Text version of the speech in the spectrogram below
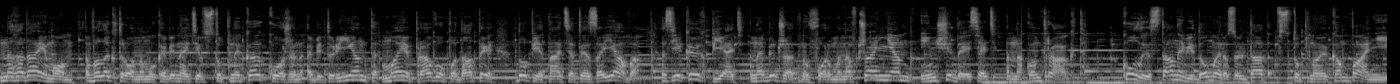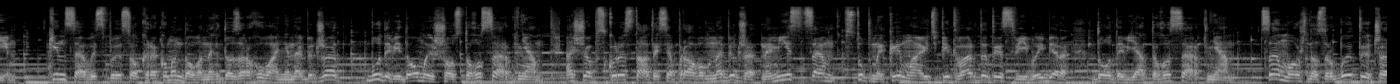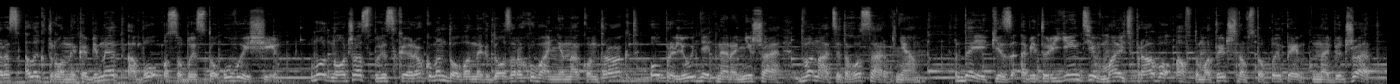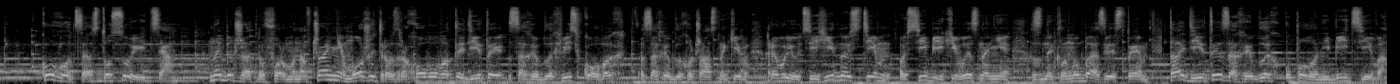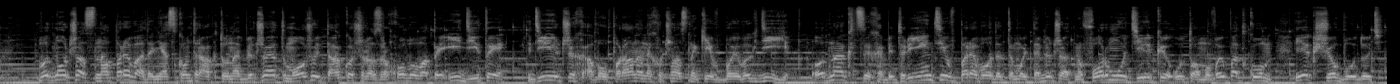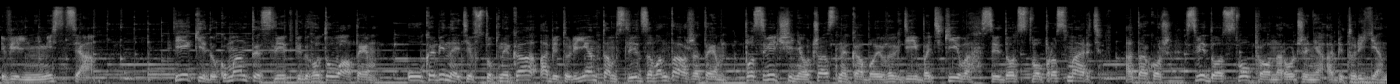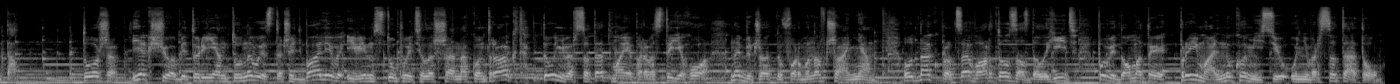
Нагадаємо, в електронному кабінеті вступника кожен абітурієнт має право подати до 15 заяв, з яких 5 на бюджетну форму навчання, інші 10 на контракт. Коли стане відомий результат вступної кампанії, кінцевий список рекомендованих до зарахування на бюджет буде відомий 6 серпня. А щоб скористатися правом на бюджетне місце, вступники мають підтвердити свій вибір до 9 серпня. Це можна зробити через електронний кабінет або особисто у виші. Водночас списки рекомендованих до зарахування на контракт оприлюднять не раніше 12 серпня. Деякі з абітурієнтів мають право автоматично вступити на бюджет. Кого це стосується? На бюджетну форму навчання можуть розраховувати діти загиблих військових, загиблих учасників революції гідності, осіб, які визнані зниклими безвісти, та діти загиблих у полоні бійців. Водночас на переведення з контракту на бюджет можуть також розраховувати і діти діючих або поранених учасників бойових дій. Однак цих абітурієнтів переводитимуть на бюджетну форму тільки у тому випадку, якщо будуть вільні місця. Які документи слід підготувати? У кабінеті вступника абітурієнтам слід завантажити посвідчення учасника бойових дій батьків, свідоцтво про смерть, а також свідоцтво про народження абітурієнта. Тож, якщо абітурієнту не вистачить балів і він вступить лише на контракт, то університет має перевести його на бюджетну форму навчання. Однак про це варто заздалегідь повідомити приймальну комісію університету.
